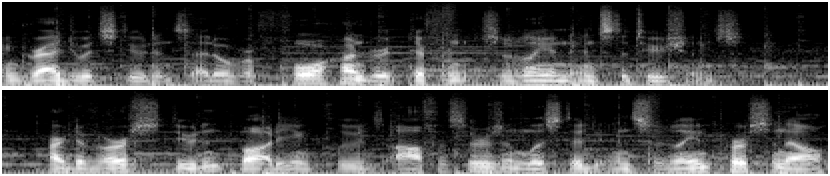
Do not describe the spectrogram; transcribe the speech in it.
and graduate students at over 400 different civilian institutions. Our diverse student body includes officers enlisted and civilian personnel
